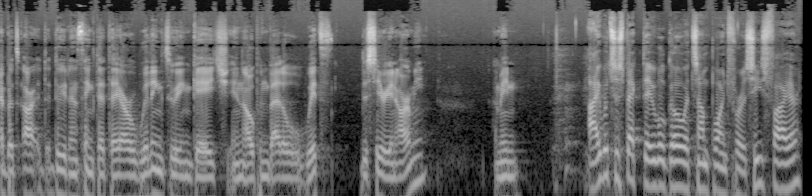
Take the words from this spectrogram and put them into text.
But are, do you then think that they are willing to engage in open battle with the Syrian army? I mean, I would suspect they will go at some point for a ceasefire,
